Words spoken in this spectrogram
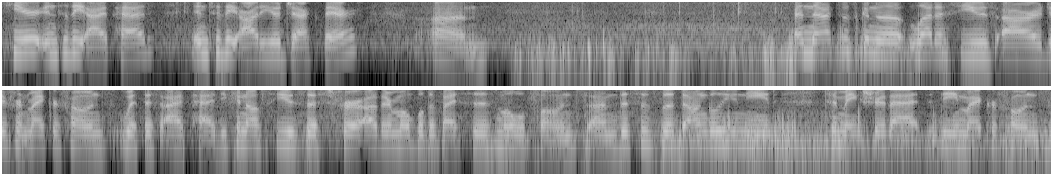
here into the iPad, into the audio jack there, um, and that's what's going to let us use our different microphones with this iPad. You can also use this for other mobile devices, mobile phones. Um, this is the dongle you need to make sure that the microphones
